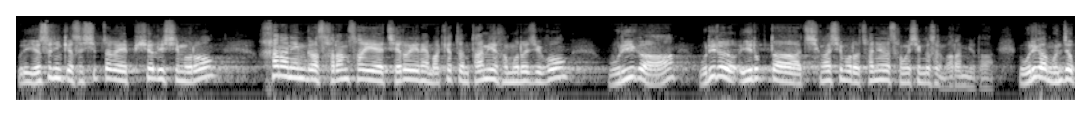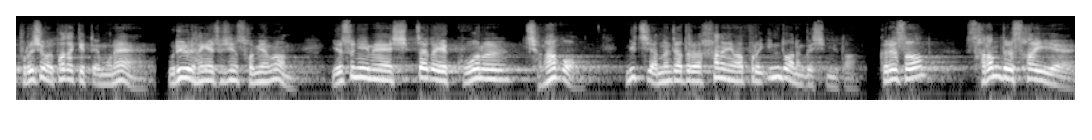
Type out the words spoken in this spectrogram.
우리 예수님께서 십자가에 피 흘리심으로 하나님과 사람 사이에 죄로 인해 막혔던 담이 허물어지고 우리가 우리를 의롭다 칭하심으로 자녀 삼으신 것을 말합니다. 우리가 먼저 부르심을 받았기 때문에 우리를 향해 주신 소명은 예수님의 십자가의 구원을 전하고 믿지 않는 자들을 하나님 앞으로 인도하는 것입니다. 그래서 사람들 사이에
